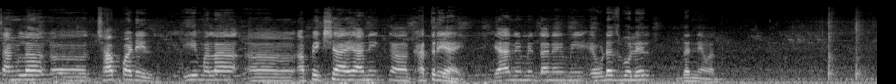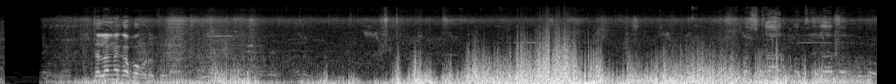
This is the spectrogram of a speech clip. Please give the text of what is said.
चांगलं छाप पाडेल ही मला अपेक्षा आहे आणि खात्री आहे. या निमित्ताने मी एवढंच बोलेल. धन्यवाद. त्याला नका पकडू तू. नमस्कार पत्रकार बंधूंनो.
